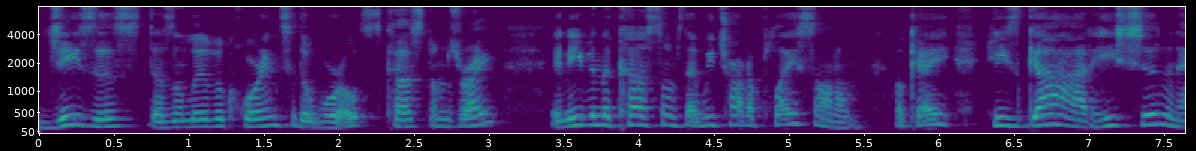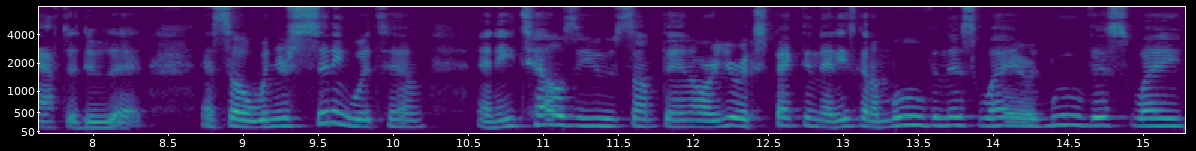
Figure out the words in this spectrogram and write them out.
Jesus doesn't live according to the world's customs, right? And even the customs that we try to place on him, okay? He's God. He shouldn't have to do that. And so when you're sitting with him and he tells you something or you're expecting that he's going to move in this way or move this way,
